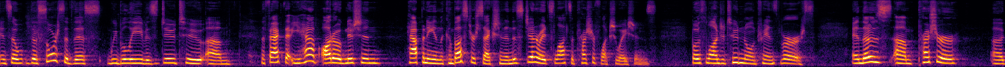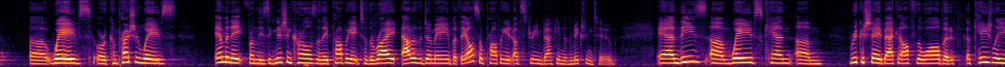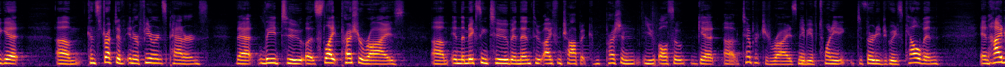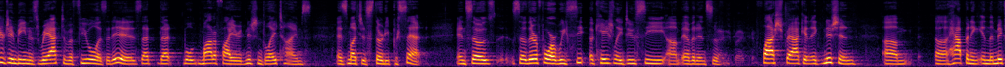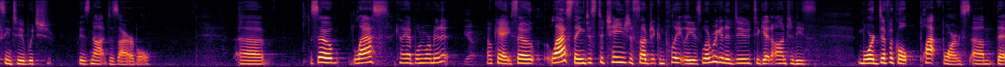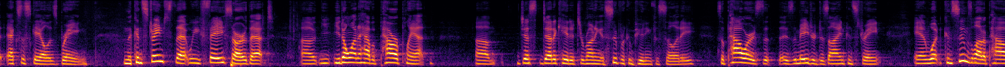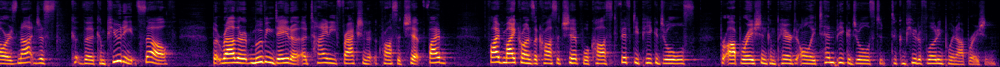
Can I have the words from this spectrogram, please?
And so the source of this, we believe, is due to um, the fact that you have autoignition happening in the combustor section, and this generates lots of pressure fluctuations, both longitudinal and transverse. And those um, pressure uh, uh, waves or compression waves emanate from these ignition kernels and they propagate to the right out of the domain, but they also propagate upstream back into the mixing tube. And these um, waves can um, ricochet back off the wall, but occasionally you get um, constructive interference patterns that lead to a slight pressure rise um, in the mixing tube, and then through isentropic compression, you also get uh, temperature rise, maybe of 20 to 30 degrees Kelvin. And hydrogen being as reactive a fuel as it is, that, that will modify your ignition delay times as much as 30%. And so, so therefore, we see, occasionally do see um, evidence of flashback and ignition um, uh, happening in the mixing tube, which is not desirable. Uh, so last, can I have one more minute? Yep. Okay, so last thing, just to change the subject completely, is what are we going to do to get onto these more difficult platforms um, that exascale is bringing? And the constraints that we face are that uh, you, you, don't want to have a power plant um, just dedicated to running a supercomputing facility. So power is, the, is a major design constraint. And what consumes a lot of power is not just the computing itself, but rather moving data a tiny fraction across a chip. Five, five microns across a chip will cost 50 picojoules per operation compared to only 10 picojoules to, to compute a floating point operation.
